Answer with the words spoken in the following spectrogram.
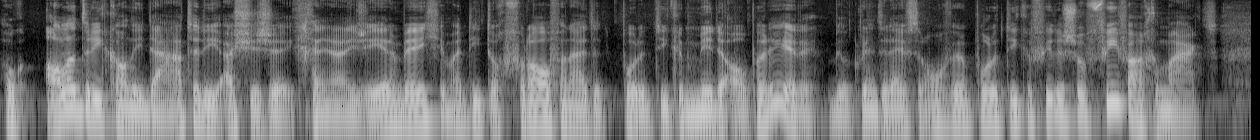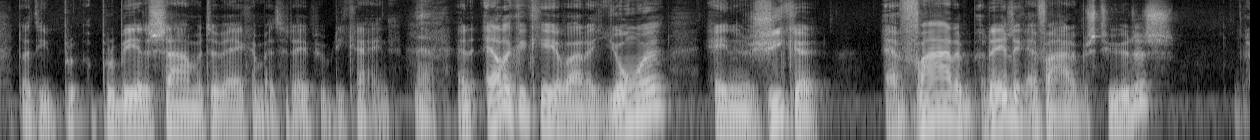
ook alle drie kandidaten, die als je ze, ik generaliseer een beetje, maar die toch vooral vanuit het politieke midden opereren. Bill Clinton heeft er ongeveer een politieke filosofie van gemaakt. Dat hij probeerde samen te werken met de Republikeinen. Ja. En elke keer waren het jonge, energieke, ervaren, redelijk ervaren bestuurders uh,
